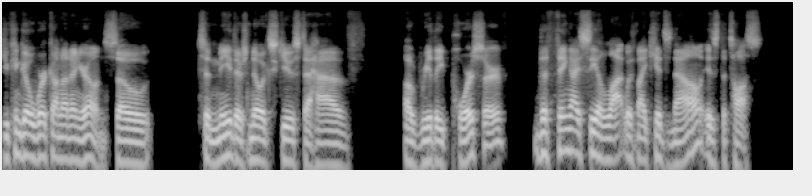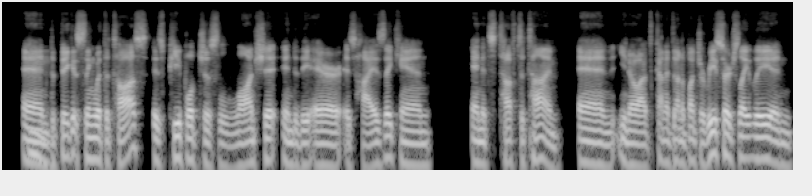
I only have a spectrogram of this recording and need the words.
you can go work on it on your own so to me there's no excuse to have a really poor serve the thing I see a lot with my kids now is the toss. And mm. the biggest thing with the toss is people just launch it into the air as high as they can. And it's tough to time. And, you know, I've kind of done a bunch of research lately and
